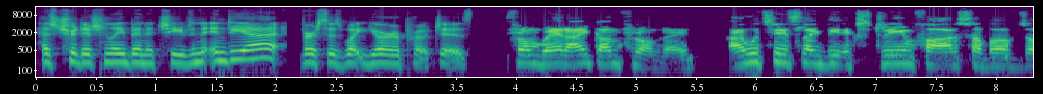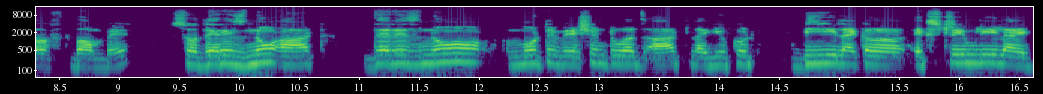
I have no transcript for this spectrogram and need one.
has traditionally been achieved in India versus what your approach is. From where I come from, right? I would say it's like the extreme far suburbs of Bombay. So there is no art, there is no motivation towards art. Like you could be like a extremely like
